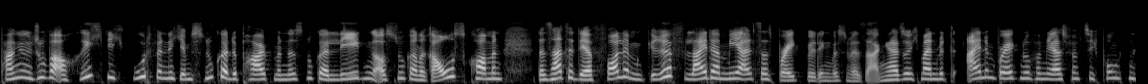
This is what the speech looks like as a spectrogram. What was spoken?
Pang Jung-ju war auch richtig gut, finde ich, im Snooker-Department, das Snooker legen, aus Snookern rauskommen. Das hatte der voll im Griff, leider mehr als das Breakbuilding, müssen wir sagen. Also ich meine, mit einem Break nur von mehr als 50 Punkten,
